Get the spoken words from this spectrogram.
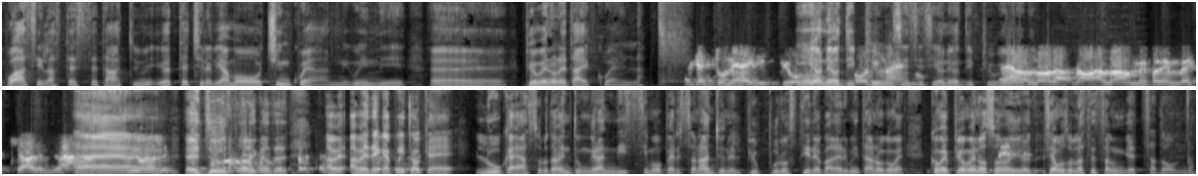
quasi la stessa età. Io e te ci leviamo 5 anni, quindi eh, più o meno l'età è quella. Perché tu ne hai di più? Io ne ho di più, di sì, sì, sì, io ne ho di più. E eh, allora, più. no, allora non mi fate invecchiare. Eh, è giusto. Cose... avete capito che Luca è assolutamente un grandissimo personaggio nel più puro stile palermitano, come, come più o meno sono io. Siamo sulla stessa lunghezza d'onda.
